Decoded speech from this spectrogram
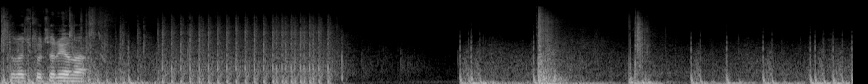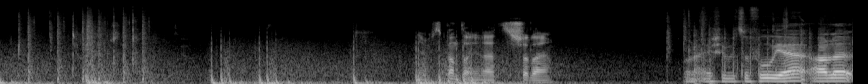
Strzelać po Czariona. Nie wiem skąd oni nawet strzelają. Dobra, ja się wycofuję, ale...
